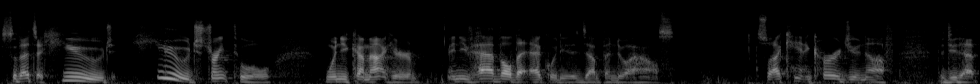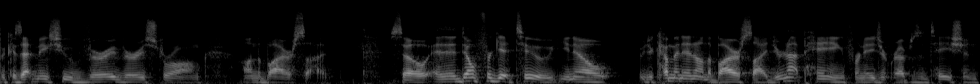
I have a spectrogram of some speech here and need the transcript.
So that's a huge, huge strength tool when you come out here and you have all the equity to dump into a house. So I can't encourage you enough to do that because that makes you very, very strong on the buyer side. So, and then don't forget too, you know, when you're coming in on the buyer side, you're not paying for an agent representation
